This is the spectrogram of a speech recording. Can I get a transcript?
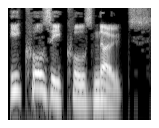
Notes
